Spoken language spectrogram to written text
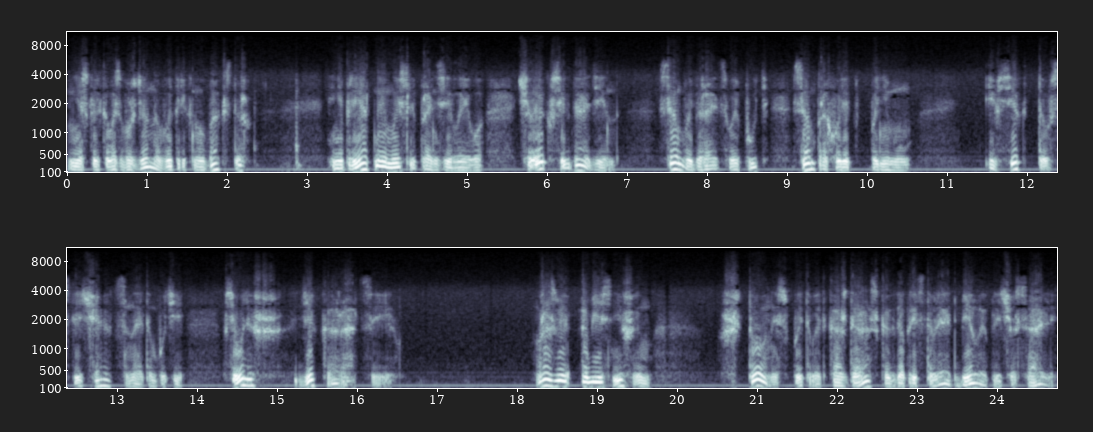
несколько возбужденно выкрикнул Бакстер, и неприятная мысль пронзила его. Человек всегда один, сам выбирает свой путь, сам проходит по нему. И все, кто встречаются на этом пути, всего лишь декорации. Разве объяснишь им, что он испытывает каждый раз, когда представляет белое плечо Салли,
